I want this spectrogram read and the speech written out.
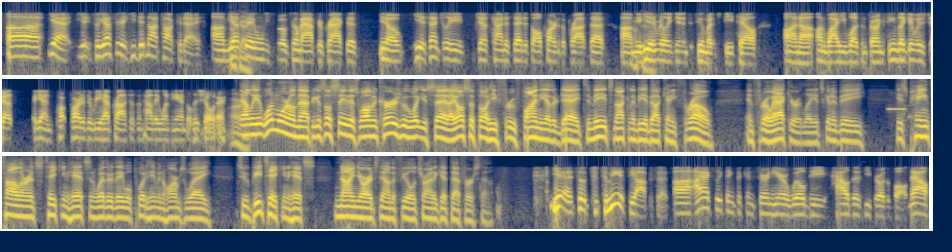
Uh, yeah. So yesterday he did not talk today. Um, Okay. yesterday when we spoke to him after practice, you know, he essentially just kind of said it's all part of the process. Um, Okay. He didn't really get into too much detail on uh, on why he wasn't throwing. Seems like it was just again p- part of the rehab process and how they want to handle his shoulder. Elliot, one more on that because I'll say this. While I'm encouraged with what you said, I also thought he threw fine the other day. To me, it's not going to be about can he throw and throw accurately. It's going to be his pain tolerance, taking hits, and whether they will put him in harm's way to be taking hits nine yards down the field trying to get that first down. Yeah, so to, to me, it's the opposite. Uh, I actually think the concern here will be how does he throw the ball. Now,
